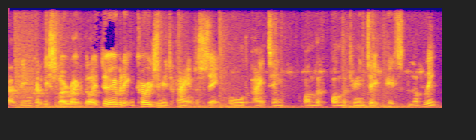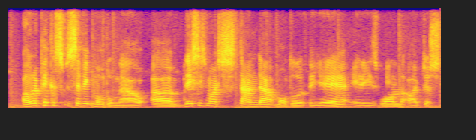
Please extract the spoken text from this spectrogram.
at the incredibly slow rate that I do. But it encourages me to paint and just seeing all the painting on the on the community. It's lovely. I'm going to pick a specific model now. Um, this is my standout model of the year. It is one that I've just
